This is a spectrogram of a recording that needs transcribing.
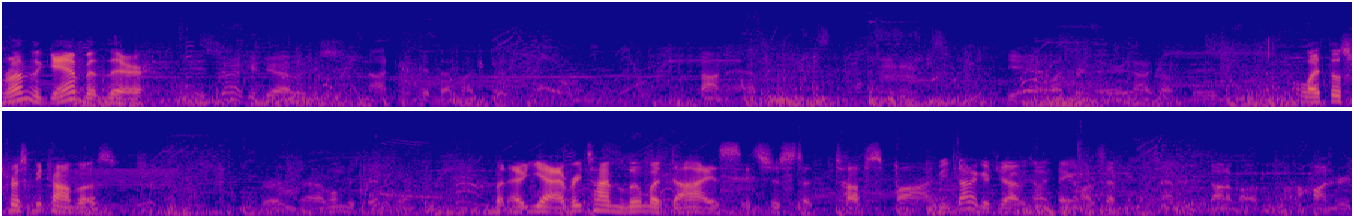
running the gambit there. Yeah, he's doing a good job of just not getting hit that much, but it's bound to happen. Yeah, like right there. Now he's off stage. I like those crispy combos. Uh, Luma's dead again. But uh, yeah, every time Luma dies, it's just a tough spot. I mean, he's done a good job. He's only taking about 70%, but he's done about 100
